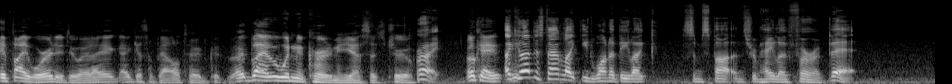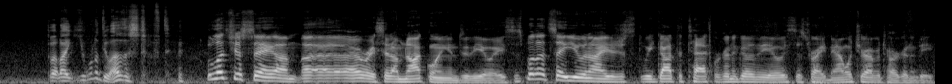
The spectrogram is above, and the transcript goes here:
if I were to do it, I, I guess a Battletoad could. uh, But it wouldn't occur to me. Yes, that's true. right. Okay. I can understand like you'd want to be like some Spartans from Halo for a bit, but like you want to do other stuff too. Well, let's just say um, I, I already said I'm not going into the Oasis, but let's say you and I just we got the tech. We're going to go to the Oasis right now. What's your avatar going to be?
